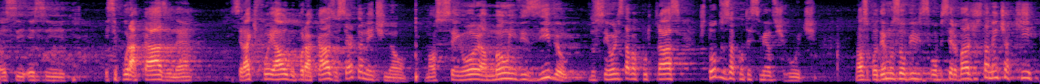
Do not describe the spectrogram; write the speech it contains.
esse, esse, esse por acaso, né? Será que foi algo por acaso? Certamente não. Nosso Senhor, a mão invisível do Senhor estava por trás de todos os acontecimentos de Ruth. Nós podemos observar justamente aqui,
